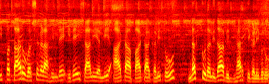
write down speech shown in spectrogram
ಇಪ್ಪತ್ತಾರು ವರ್ಷಗಳ ಹಿಂದೆ ಇದೇ ಶಾಲೆಯಲ್ಲಿ ಆಟ ಪಾಠ ಕಲಿತು ನಕ್ಕು ನಲಿದ ವಿದ್ಯಾರ್ಥಿಗಳಿವರು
